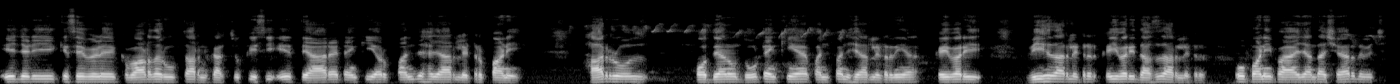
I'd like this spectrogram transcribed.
ਇਹ ਜਿਹੜੀ ਕਿਸੇ ਵੇਲੇ ਕਬਾੜ ਦਾ ਰੂਪ ਧਾਰਨ ਕਰ ਚੁੱਕੀ ਸੀ, ਇਹ ਤਿਆਰ ਹੈ ਟੈਂਕੀ ਔਰ 5000 ਲੀਟਰ ਪਾਣੀ। ਹਰ ਰੋਜ਼ ਪੌਦਿਆਂ ਨੂੰ ਦੋ ਟੈਂਕੀਆਂ 5-5000 ਲੀਟਰ ਦੀਆਂ, ਕਈ ਵਾਰੀ 20000 ਲੀਟਰ, ਕਈ ਵਾਰੀ 10000 ਲੀਟਰ। ਉਹ ਪਾਣੀ ਪਾਇਆ ਜਾਂਦਾ ਸ਼ਹਿਰ ਦੇ ਵਿੱਚ।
